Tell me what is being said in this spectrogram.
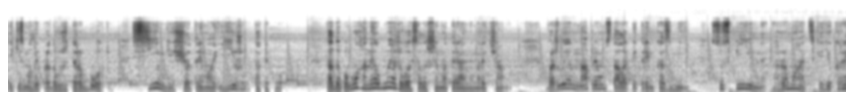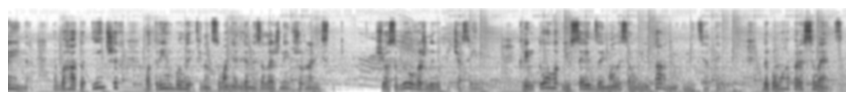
які змогли продовжити роботу, сім'ї, що отримали їжу та тепло. Та допомога не обмежувалася лише матеріальними речами. Важливим напрямом стала підтримка ЗМІ. Суспільне, громадське, Юкрейнер та багато інших отримували фінансування для незалежної журналістики, що особливо важливо під час війни. Крім того, USAID займалися гуманітарними ініціативами, допомога переселенцям,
